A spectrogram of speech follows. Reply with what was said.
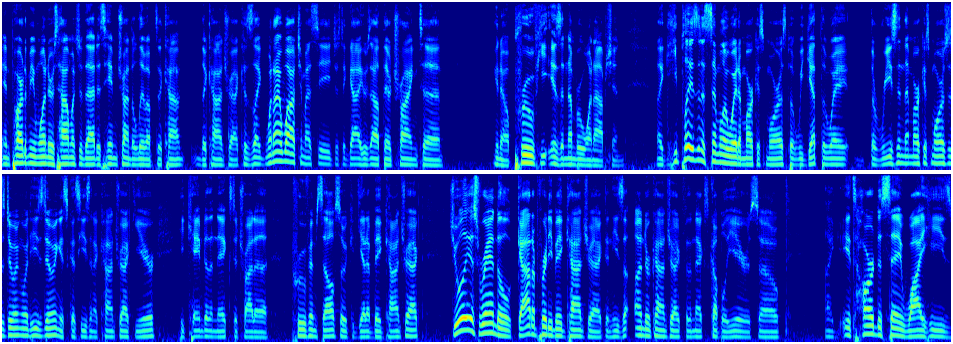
And part of me wonders how much of that is him trying to live up to con- the contract. Because like when I watch him, I see just a guy who's out there trying to, you know, prove he is a number one option. Like he plays in a similar way to Marcus Morris, but we get the way the reason that Marcus Morris is doing what he's doing is because he's in a contract year. He came to the Knicks to try to prove himself so he could get a big contract. Julius Randle got a pretty big contract, and he's under contract for the next couple of years. So, like, it's hard to say why he's,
